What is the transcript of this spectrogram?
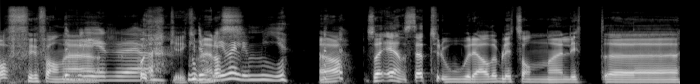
Å, fy faen, jeg blir, eh, orker ikke mer. det blir veldig mye. Ja, så det eneste jeg tror jeg hadde blitt sånn eh, litt eh,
